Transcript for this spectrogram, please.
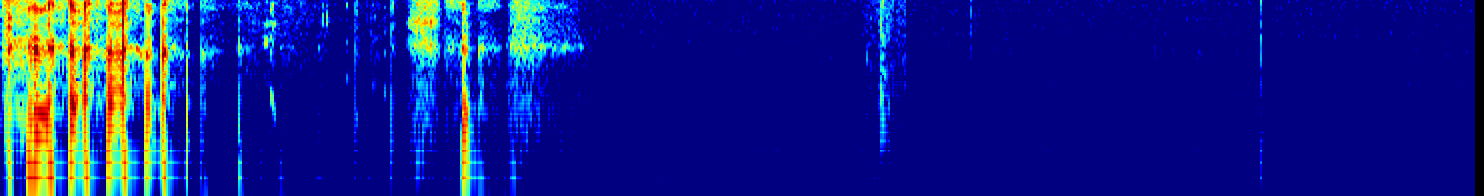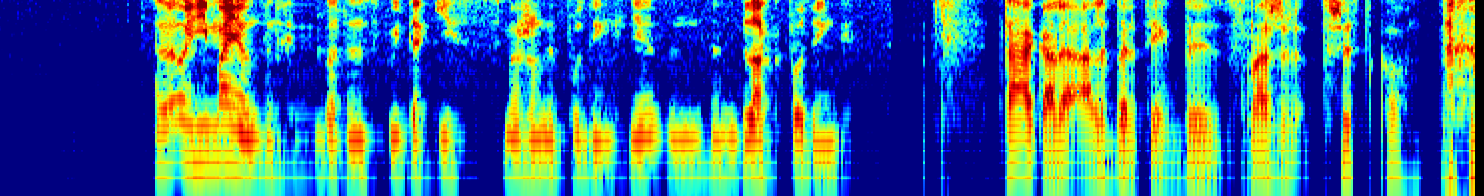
Ale oni mają ten chyba ten swój taki smażony pudding, nie? Ten, ten black pudding. Tak, ale Albert jakby smaży wszystko.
